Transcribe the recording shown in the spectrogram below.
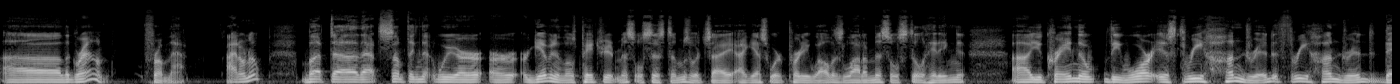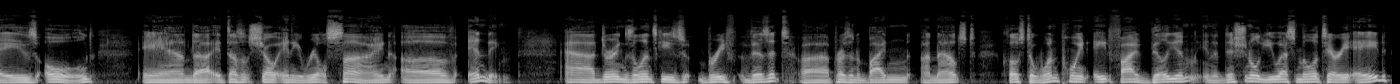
uh, the ground from that? I don't know, but uh, that's something that we are, are, are given in those Patriot missile systems, which I, I, guess work pretty well. There's a lot of missiles still hitting uh, Ukraine. The the war is 300 300 days old, and uh, it doesn't show any real sign of ending. Uh, during Zelensky's brief visit, uh, President Biden announced close to 1.85 billion in additional U.S. military aid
